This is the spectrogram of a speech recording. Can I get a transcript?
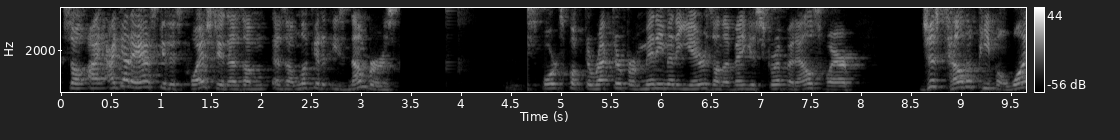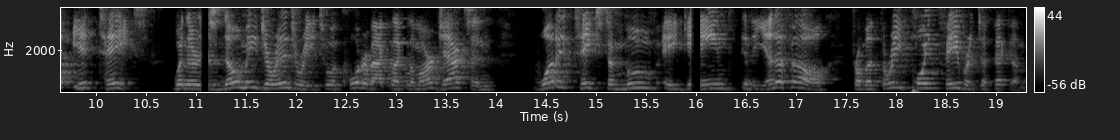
So, I, I got to ask you this question as I'm as I'm looking at these numbers sportsbook director for many, many years on the Vegas Strip and elsewhere. Just tell the people what it takes when there's no major injury to a quarterback like Lamar Jackson, what it takes to move a game in the NFL from a three point favorite to pick them.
